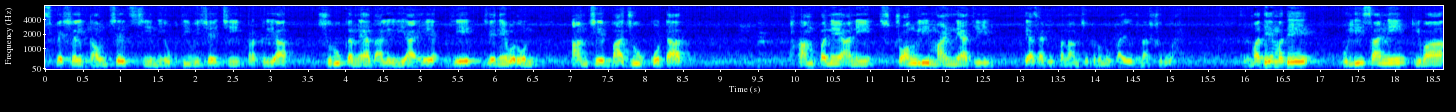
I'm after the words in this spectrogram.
स्पेशल काउन्सिल्सची नियुक्तीविषयीची प्रक्रिया सुरू करण्यात आलेली आहे जे जेणेवरून आमचे बाजू कोटात ठामपणे आणि स्ट्रॉंगली मांडण्यात येईल त्यासाठी पण आमच्याकडून उपाययोजना सुरू आहे. मध्ये मध्ये पोलिसांनी किंवा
